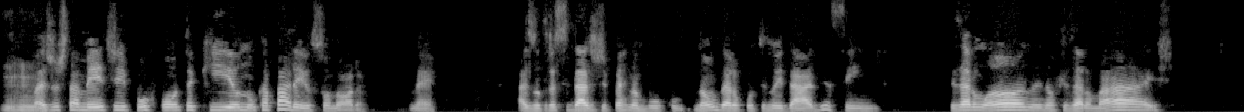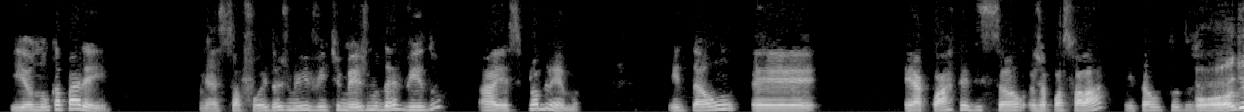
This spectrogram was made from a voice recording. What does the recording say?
Uhum. mas justamente por conta que eu nunca parei o Sonora, né? As outras cidades de Pernambuco não deram continuidade, assim, fizeram um ano e não fizeram mais, e eu nunca parei, né? Só foi 2020 mesmo devido a esse problema. Então, é, é a quarta edição. Eu já posso falar? Então, tudo já. Pode,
